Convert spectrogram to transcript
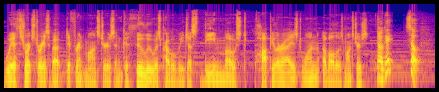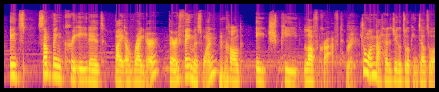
with short stories about different monsters, and Cthulhu was probably just the most popularized one of all those monsters. Okay, so it's something created by a writer, very famous one, mm-hmm. called H.P. Lovecraft. Right. 中文把他的这个作品叫做《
